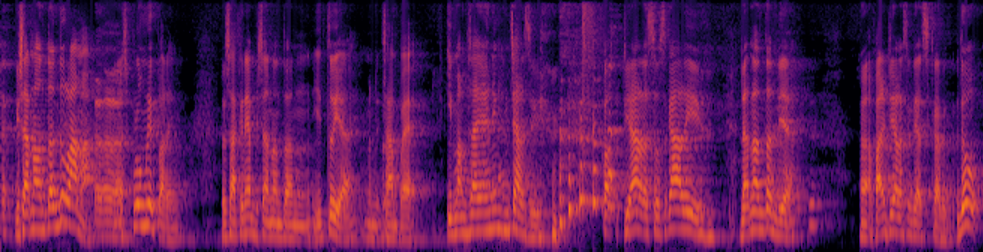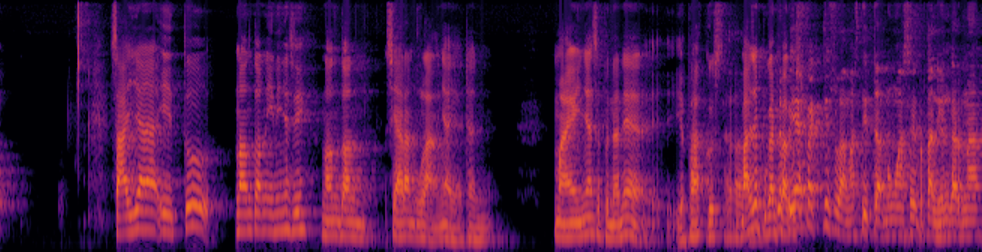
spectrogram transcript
bisa nonton tuh lama uh, 10 menit paling. Terus akhirnya bisa nonton itu ya sampai imam saya ini kan Chelsea. Kok dia lesu sekali nggak nonton dia. Nah, paling dia langsung lihat skor. Itu saya itu nonton ininya sih nonton siaran ulangnya ya dan mainnya sebenarnya ya bagus. Maksudnya bukan lebih bagus. efektif lah Mas tidak menguasai pertandingan karena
